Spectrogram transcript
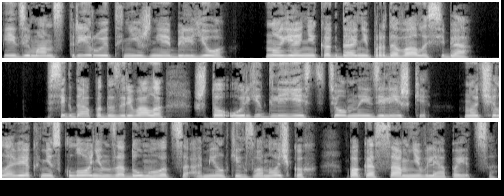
и демонстрирует нижнее белье, но я никогда не продавала себя. Всегда подозревала, что у Ридли есть темные делишки, но человек не склонен задумываться о мелких звоночках, пока сам не вляпается.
